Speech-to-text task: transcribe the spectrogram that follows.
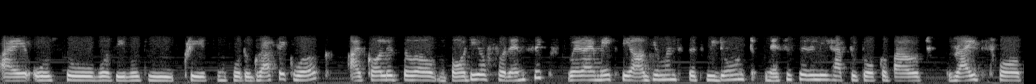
I also was able to create some photographic work. I call it the body of forensics, where I make the argument that we don't necessarily have to talk about rights for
